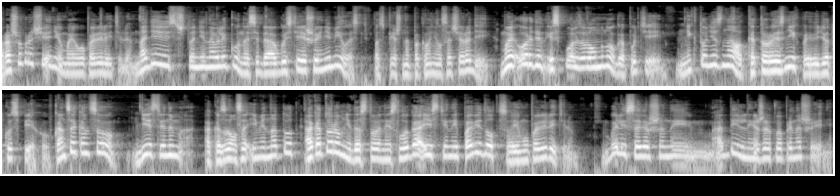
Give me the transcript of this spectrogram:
«Прошу прощения у моего повелителя. Надеюсь, что не навлеку на себя августейшую немилость», – поспешно поклонился чародей. «Мой орден использовал много путей. Никто не знал, который из них приведет к успеху. В конце концов, действенным оказался именно тот, о котором недостойный слуга истины поведал своему повелителю. Были совершены обильные жертвоприношения».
